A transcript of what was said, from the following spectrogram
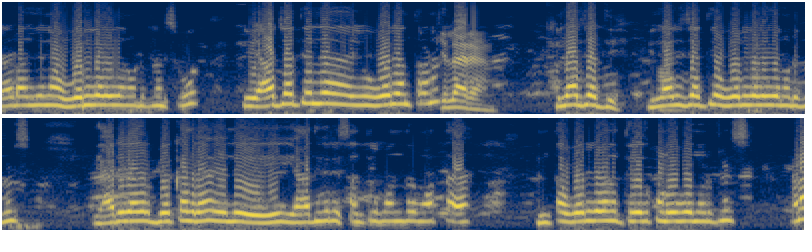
ಎರಡು ಅಲ್ಲಿನ ಓರಿಗಳಿದೆ ನೋಡಿ ಫ್ರೆಂಡ್ಸ್ ಇವು. ಇವು ಯಾವ ಜಾತಿಯಲ್ಲಿ ಇವು ಓರಿ ಅಂತ ಕಿಲಾರಿ. ಕಿಲಾರಿ ಜಾತಿ. ಕಿಲಾರಿ ಜಾತಿಯ ಓರಿಗಳಿದೆ ನೋಡಿ ಫ್ರೆಂಡ್ಸ್ ಯಾರಿಗಾದ್ರೂ ಬೇಕಾದ್ರೆ ಇಲ್ಲಿ ಯಾದಗಿರಿ ಸಂತಿ ಬಂದ್ರೆ ಮತ್ತೆ ಇಂಥ ಓರಿಗಳನ್ನ ತೆಗೆದುಕೊಂಡು ಹೋಗ್ಬೋದು ನೋಡಿ ಫ್ರೆಂಡ್ಸ್ ಅಣ್ಣ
